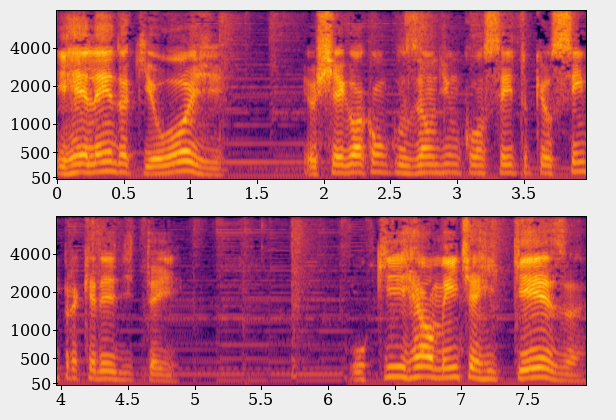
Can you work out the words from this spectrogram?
E relendo aqui hoje, eu chego à conclusão de um conceito que eu sempre acreditei. O que realmente é riqueza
